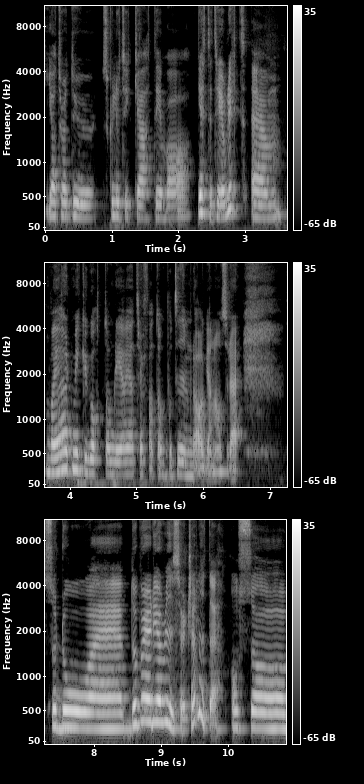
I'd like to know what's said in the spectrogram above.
jag tror att du skulle tycka att det var jättetrevligt. Eh, jag har hört mycket gott om det och jag har träffat dem på teamdagarna och sådär. Så då, eh, då började jag researcha lite och så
